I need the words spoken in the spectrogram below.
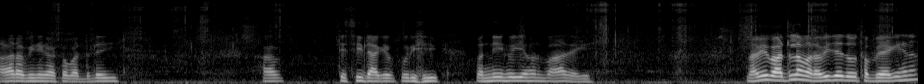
ਆ ਰਵੀ ਨੇ ਕਾਕਾ ਵੱਢ ਲਈ ਜੀ। ਆ ਟਿੱਸੀ ਲਾ ਕੇ ਪੂਰੀ ਬੰਨੀ ਹੋਈ ਹੈ ਹੁਣ ਬਾਹਰ ਹੈਗੀ। ਮੈਂ ਵੀ ਵੱਢ ਲਵਾਂ ਰਵੀ ਜੇ ਦੋ ਥੱਬੇ ਹੈਗੇ ਹੈ ਨਾ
